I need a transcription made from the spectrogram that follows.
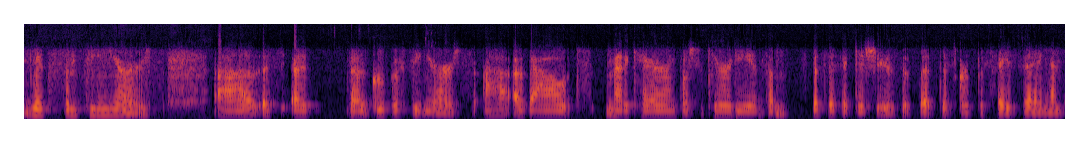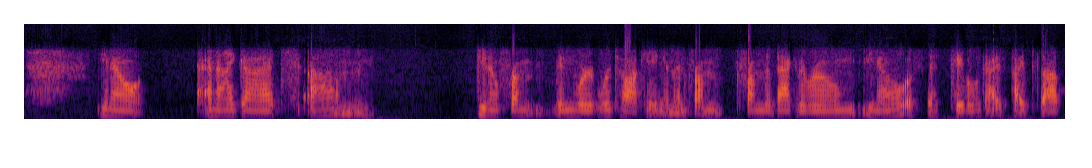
with some seniors, uh, a, a group of seniors uh, about Medicare and Social Security and some specific issues that, that this group was facing. And, you know, and I got, um, you know, from, and we're, we're talking, and then from, from the back of the room, you know, a, a table of guys pipes up,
